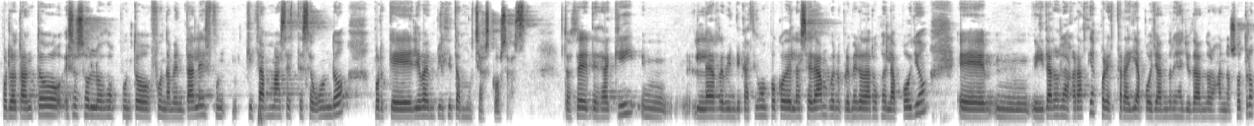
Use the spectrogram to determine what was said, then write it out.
Por lo tanto, esos son los dos puntos fundamentales, quizás más este segundo, porque lleva implícitas muchas cosas. Entonces, desde aquí, mm, la reivindicación un poco de la SERAM, bueno, primero daros el apoyo eh, mm, y daros las gracias por estar ahí apoyándonos y ayudándonos a nosotros.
